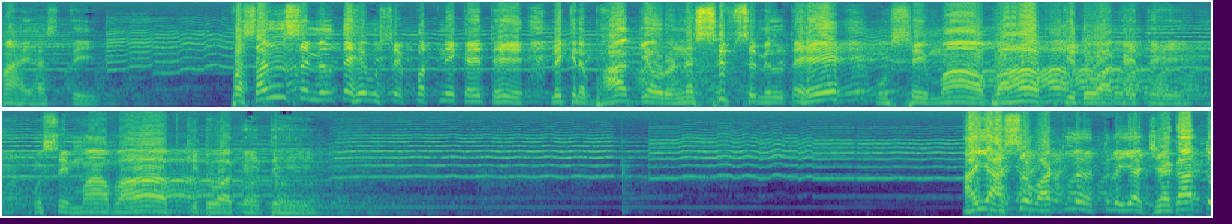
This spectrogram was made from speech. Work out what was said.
माय असते. पसंद से मिलते हैं उसे पत्नी कहते हैं लेकिन भाग्य और नसीब से मिलते हैं उसे माँ बाप की दुआ कहते हैं उसे माँ बाप की दुआ कहते हैं। आई असं वाटलं तुला या जगात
